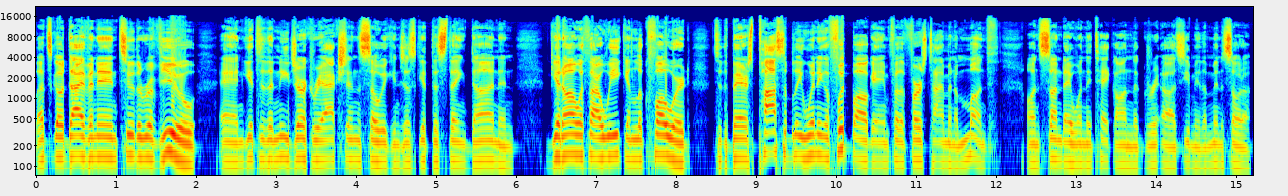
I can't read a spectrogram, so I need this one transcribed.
Let's go diving into the review and get to the knee jerk reactions so we can just get this thing done and get on with our week and look forward to the Bears possibly winning a football game for the first time in a month on Sunday when they take on the uh, excuse me the Minnesota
